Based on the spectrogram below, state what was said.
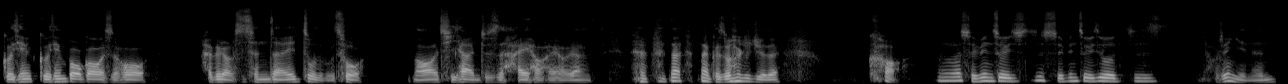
隔天隔天报告的时候，还被老师称赞，哎，做的不错。然后其他人就是还好还好这样子。那那可是我就觉得，靠，嗯，随便做一随便做一做，就是好像也能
